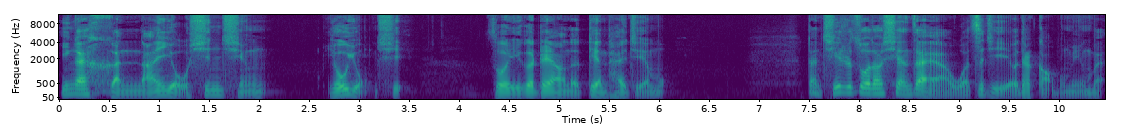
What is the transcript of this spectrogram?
应该很难有心情、有勇气做一个这样的电台节目。但其实做到现在啊，我自己也有点搞不明白，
